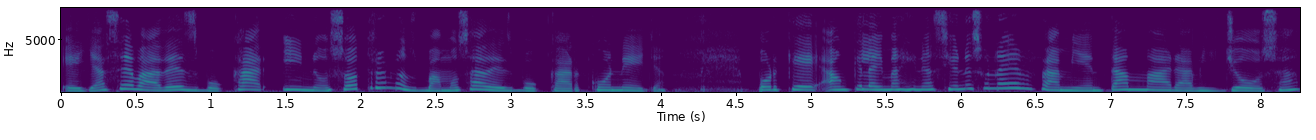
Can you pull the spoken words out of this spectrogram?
ella se va a desbocar y nosotros nos vamos a desbocar con ella porque aunque la imaginación es una herramienta maravillosa,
